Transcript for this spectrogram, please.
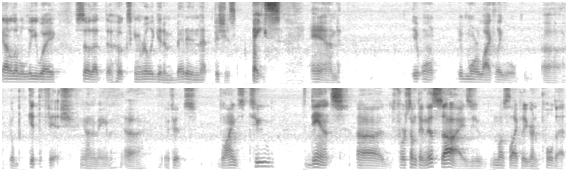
got a little leeway so that the hooks can really get embedded in that fish's face, and it won't. It more likely will uh, you'll get the fish. You know what I mean? Uh, if it's line's too dense uh, for something this size, you most likely you're going to pull that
